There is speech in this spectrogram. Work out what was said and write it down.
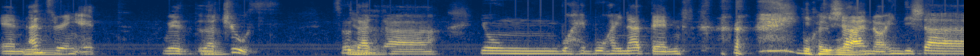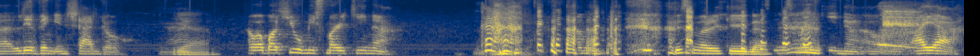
and Mm. answering it with the Yeah. truth so Yeah. that uh, yung buhay-buhay natin hindi Buhay-buhay. siya ano hindi siya living in shadow Yan. Yeah. how about you Miss Marikina Miss Marikina. Miss Marikina oo Aya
